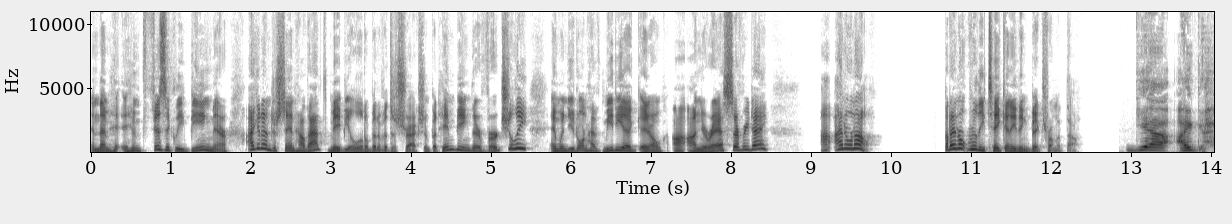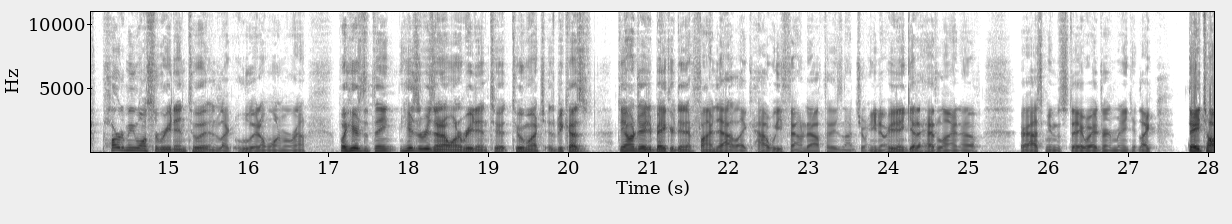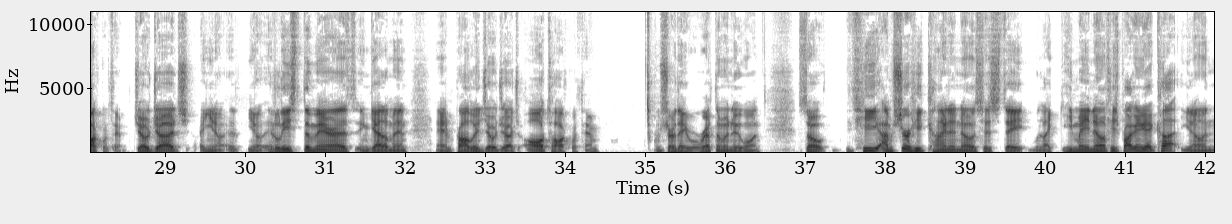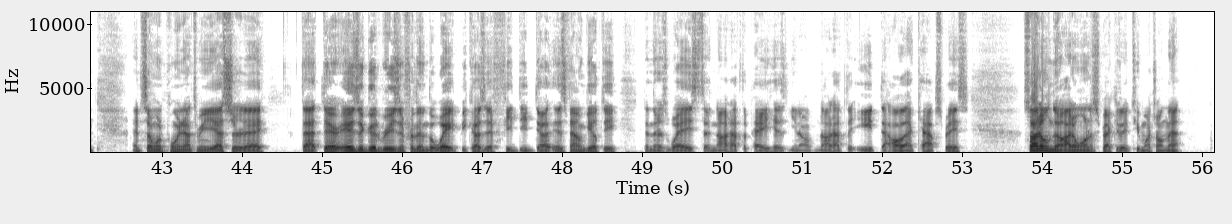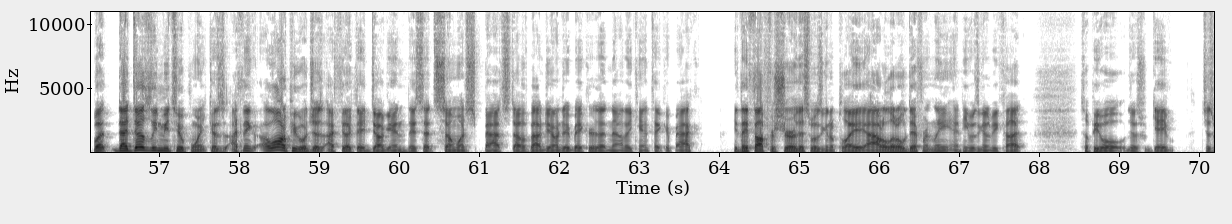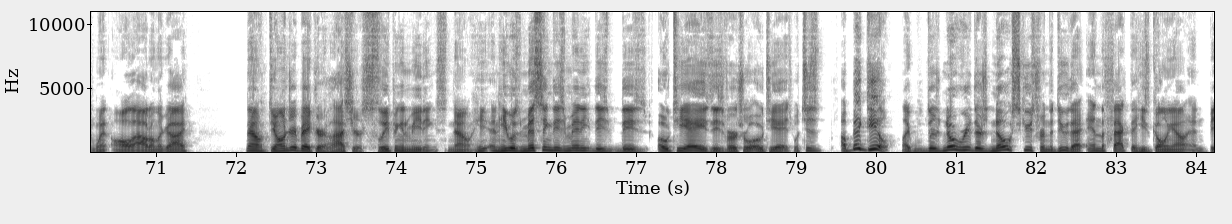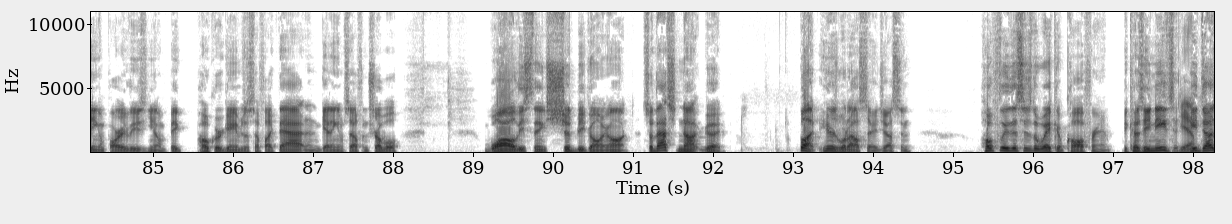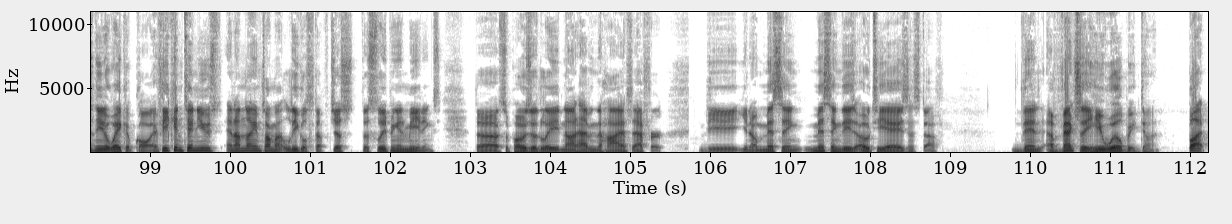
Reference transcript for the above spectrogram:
and them him physically being there, I can understand how that's maybe a little bit of a distraction. But him being there virtually, and when you don't have media, you know, on your ass every day, I, I don't know. But I don't really take anything big from it though. Yeah, I part of me wants to read into it and like, ooh, I don't want him around. But here's the thing. Here's the reason I don't want to read into it too much is because DeAndre Baker didn't find out like how we found out that he's not joining. You know, he didn't get a headline of they're asking him to stay away during many like they talked with him. Joe Judge, you know, you know, at least the Maras and Gettleman and probably Joe Judge all talked with him. I'm sure they ripped him a new one. So he, I'm sure he kind of knows his state. Like he may know if he's probably gonna get cut, you know. And and someone pointed out to me yesterday that there is a good reason for them to wait because if he, he is found guilty, then there's ways to not have to pay his, you know, not have to eat that all that cap space. So I don't know. I don't want to speculate too much on that. But that does lead me to a point because I think a lot of people just I feel like they dug in. They said so much bad stuff about DeAndre Baker that now they can't take it back they thought for sure this was going to play out a little differently and he was going to be cut. So people just gave just went all out on the guy. Now, DeAndre Baker last year sleeping in meetings. Now, he and he was missing these many these these OTAs, these virtual OTAs, which is a big deal. Like there's no re- there's no excuse for him to do that and the fact that he's going out and being a part of these, you know, big poker games and stuff like that and getting himself in trouble while these things should be going on. So that's not good. But here's what I'll say, Justin. Hopefully, this is the wake up call for him because he needs it. Yeah. He does need a wake up call. If he continues, and I'm not even talking about legal stuff, just the sleeping in meetings, the supposedly not having the highest effort, the you know missing missing these OTAs and stuff, then eventually he will be done. But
